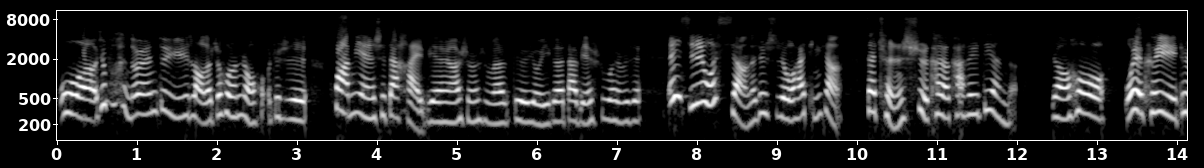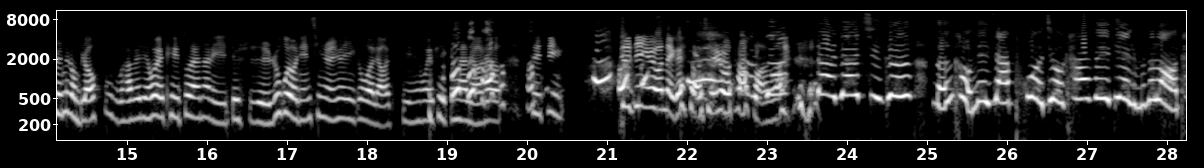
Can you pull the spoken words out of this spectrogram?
我就很多人对于老了之后的那种就是。画面是在海边然后，什么什么，就是有一个大别墅啊，什么这。哎，其实我想的就是，我还挺想在城市开个咖啡店的，然后我也可以就是那种比较复古咖啡店，我也可以坐在那里，就是如果有年轻人愿意跟我聊天，我也可以跟他聊聊 最近。最近又有哪个小鲜肉塌房了？大家去跟门口那家破旧咖啡店里面的老太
